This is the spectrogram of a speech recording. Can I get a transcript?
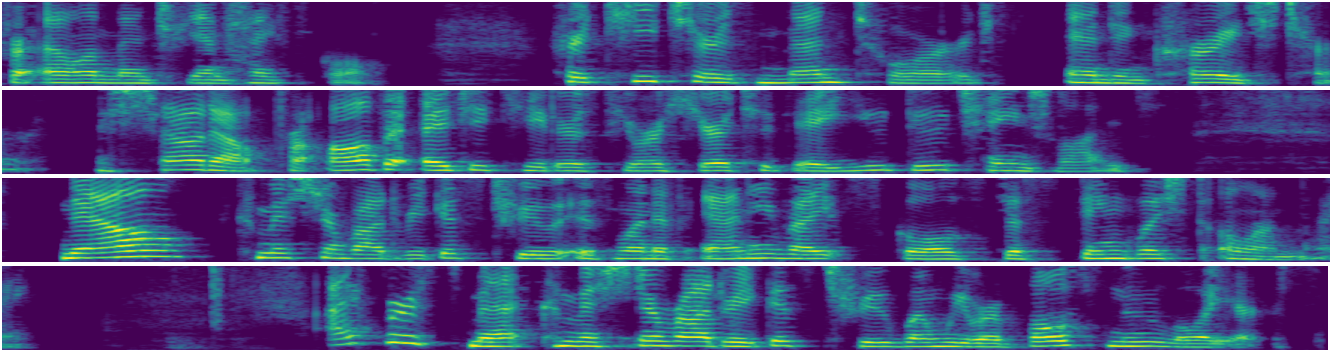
for elementary and high school. Her teachers mentored and encouraged her. A shout out for all the educators who are here today. You do change lives. Now, Commissioner Rodriguez True is one of Annie Wright School's distinguished alumni. I first met Commissioner Rodriguez True when we were both new lawyers.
